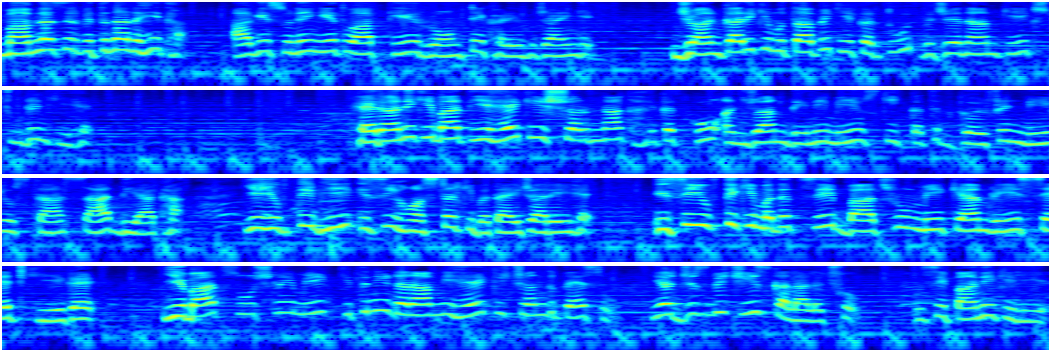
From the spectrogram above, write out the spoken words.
मामला सिर्फ़ इतना नहीं था। आगे सुनेंगे तो आपके रोंगटे खड़े हो जाएँगे। जानकारी के मुताबिक ये करतूत विजय नाम के एक स्टूडेंट की है। हैरानी की बात यह है कि शर्मनाक हरकत को अंजाम देने में उसकी कथित गर्लफ्रेंड ने उसका साथ दिया था। ये युवती भी इसी हॉस्टल की बताई जा रही है। इसी युवती की मदद से बाथरूम में कैमरे सेट किए गए। ये बात सोचने में कितनी डरावनी है कि चंद पैसों या जिस भी चीज़ का लालच हो, उसे पाने के लिए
